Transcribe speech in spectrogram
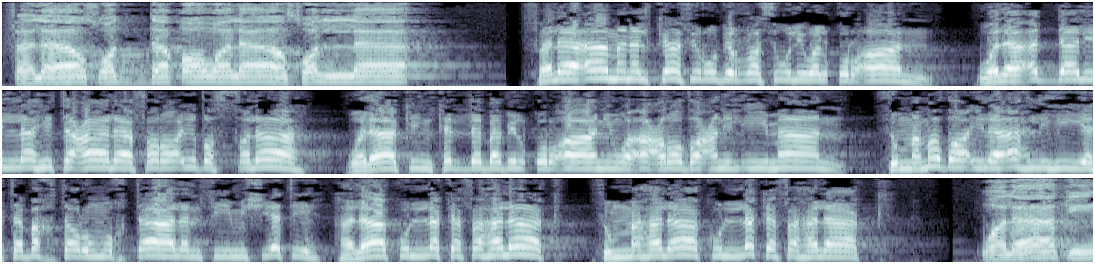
فلا صدق ولا صلى. فلا آمن الكافر بالرسول والقرآن ولا أدى لله تعالى فرائض الصلاة ولكن كذب بالقرآن وأعرض عن الإيمان ثم مضى إلى أهله يتبختر مختالا في مشيته هلاك لك فهلاك ثم هلاك لك فهلاك. ولكن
